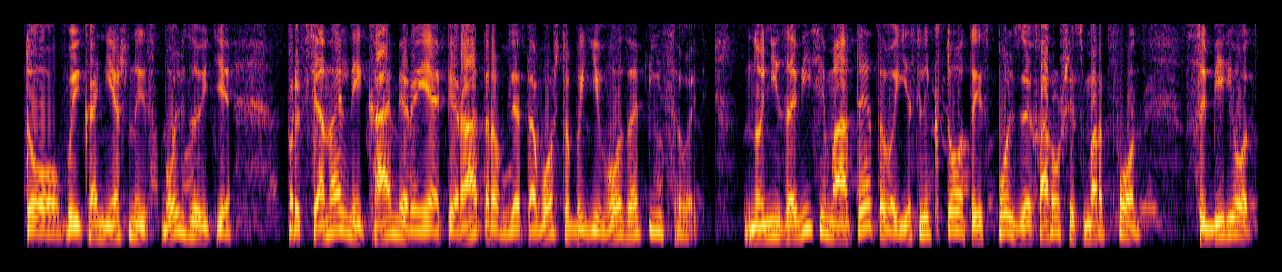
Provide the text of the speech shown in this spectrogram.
то вы, конечно, используете профессиональные камеры и операторов для того, чтобы его записывать. Но независимо от этого, если кто-то, используя хороший смартфон, соберет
